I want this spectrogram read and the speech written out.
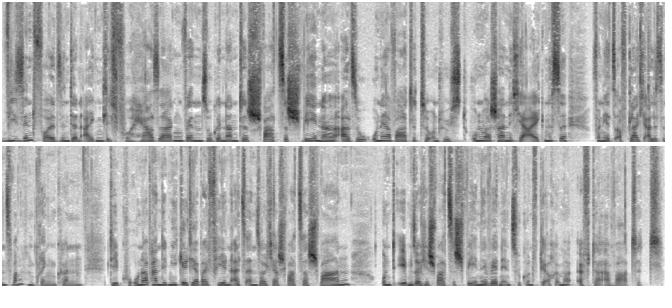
Wie sinnvoll sind denn eigentlich Vorhersagen, wenn sogenannte schwarze Schwäne, also unerwartete und höchst unwahrscheinliche Ereignisse, von jetzt auf gleich alles ins Wanken bringen können? Die Corona-Pandemie gilt ja bei vielen als ein solcher schwarzer Schwan und eben solche schwarze Schwäne werden in Zukunft ja auch immer öfter erwartet.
